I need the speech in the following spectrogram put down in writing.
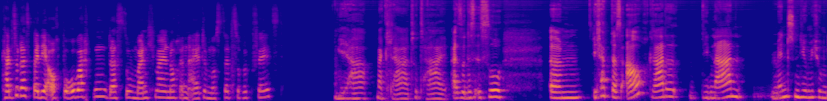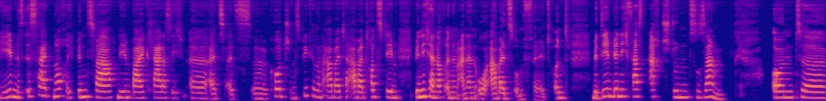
Kannst du das bei dir auch beobachten, dass du manchmal noch in alte Muster zurückfällst? Ja, na klar, total. Also das ist so, ähm, ich habe das auch, gerade die nahen Menschen, die um mich umgeben, das ist halt noch, ich bin zwar nebenbei klar, dass ich äh, als, als äh, Coach und Speakerin arbeite, aber trotzdem bin ich ja noch in einem anderen Arbeitsumfeld. Und mit dem bin ich fast acht Stunden zusammen. Und äh,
